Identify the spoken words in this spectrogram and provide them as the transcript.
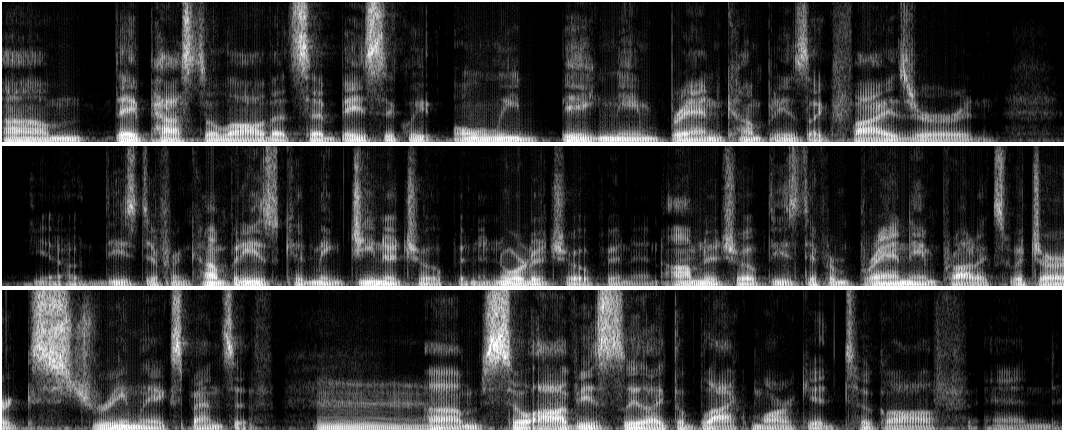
um, they passed a law that said basically only big name brand companies like Pfizer and you know these different companies could make genotropin and norditropin and omnitrope these different brand name products which are extremely expensive. Um, so obviously like the black market took off and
